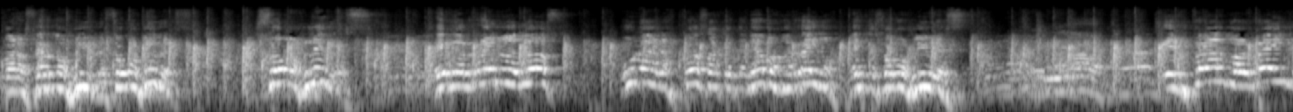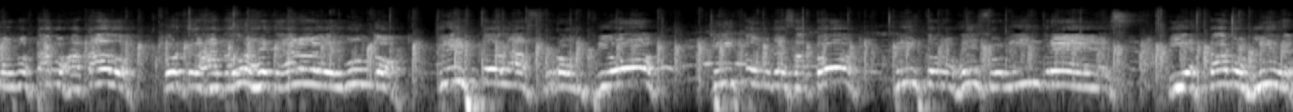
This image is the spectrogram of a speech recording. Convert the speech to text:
para hacernos libres. Somos libres. Somos libres. En el reino de Dios, una de las cosas que tenemos en el reino es que somos libres. Entrando al reino no estamos atados porque las ataduras se quedaron en el mundo. Cristo las rompió. Cristo nos desató. Cristo nos hizo libres. Y estamos libres.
